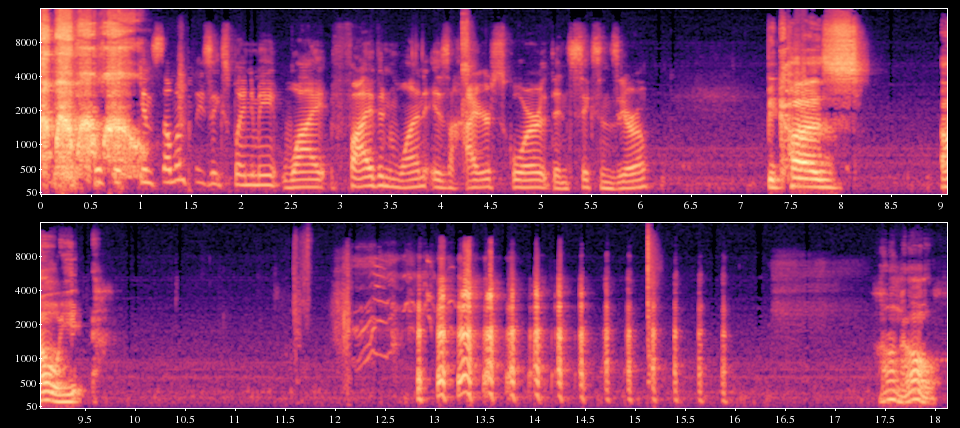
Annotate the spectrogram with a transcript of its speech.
Also, Can someone please explain to me why 5 and 1 is a higher score than 6 and 0? because oh you, I don't know.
